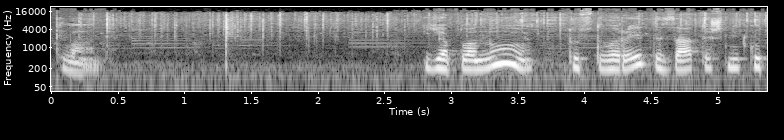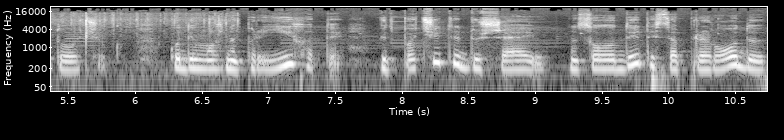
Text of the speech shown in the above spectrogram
плани. Я планую тут створити затишний куточок, куди можна приїхати, відпочити душею, насолодитися природою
